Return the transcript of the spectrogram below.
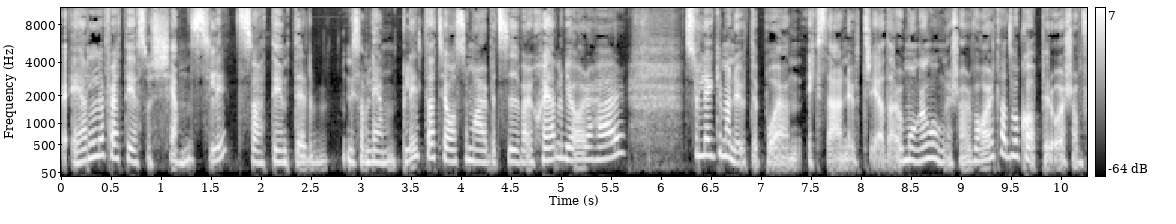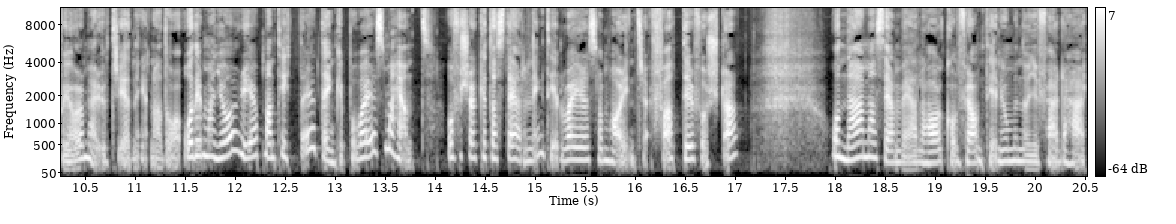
Eller för att det är så känsligt så att det inte är liksom lämpligt att jag som arbetsgivare själv gör det här. Så lägger man ut det på en extern utredare. Och många gånger så har det varit advokatbyråer som får göra de här utredningarna. Då. Och det man gör är att man tittar helt enkelt på vad är det som har hänt och försöker ta ställning till vad är det som har inträffat. Det är det första. Och när man sen väl har kommit fram till att ungefär det här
